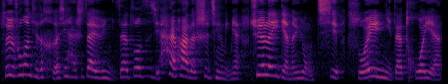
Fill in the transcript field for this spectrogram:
所以说，问题的核心还是在于你在做自己害怕的事情里面缺了一点的勇气，所以你在拖延，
